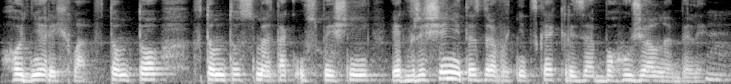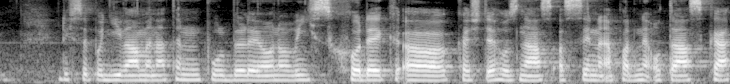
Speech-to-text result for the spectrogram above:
hodně rychle. V tomto, v tomto jsme tak úspěšní, jak v řešení té zdravotnické krize bohužel nebyli. Hmm. Když se podíváme na ten půlbilionový schodek, každého z nás asi napadne otázka,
